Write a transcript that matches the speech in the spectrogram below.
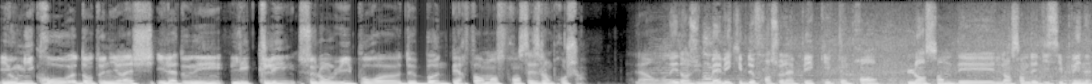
et au micro d'Anthony Reich, il a donné les clés, selon lui, pour de bonnes performances françaises l'an prochain. Là, on est dans une même équipe de France olympique qui comprend l'ensemble des, l'ensemble des disciplines.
